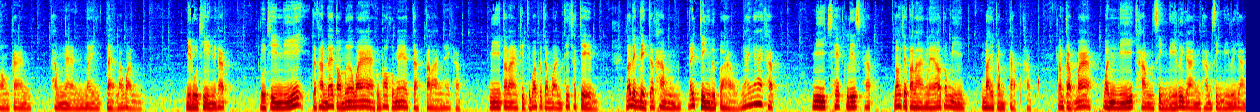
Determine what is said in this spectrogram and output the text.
ของการทำงานในแต่ละวัน มีรูทีนนะครับรูทีนนี้จะทำได้ต่อเมื่อว่าคุณพ่อคุณแม่จัดตารางให้ครับ มีตารางกิจวัตรประจำวันที่ชัดเจน แล้วเด็กๆจะทำได้จริงหรือเปล่าง่ายๆครับ มีเช็คลิสต์ครับ นอกจากตารางแล้วต้องมีใบกำกับครับกำกับว่าวันนี้ทำสิ่งนี้หรือยังทำสิ่งนี้หรือยัง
